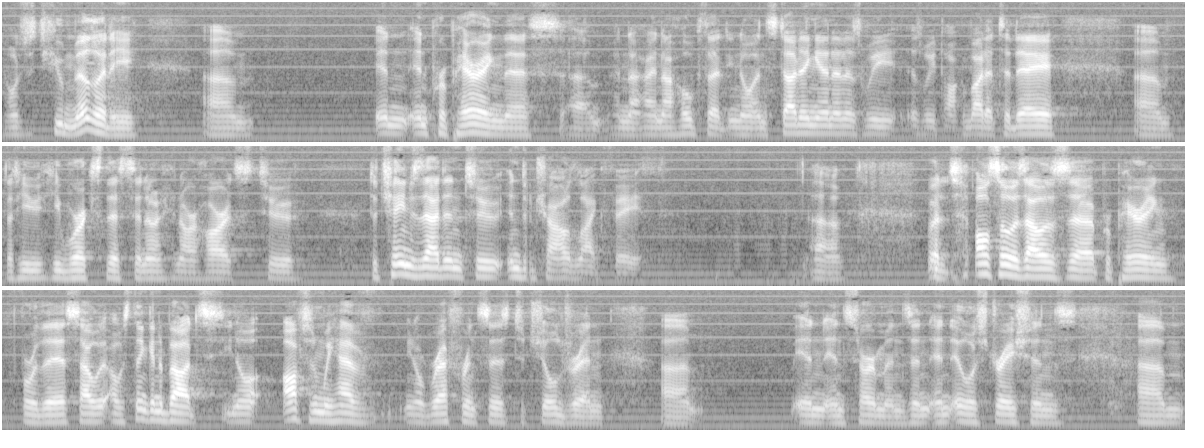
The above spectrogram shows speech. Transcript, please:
you know, just humility. Um, in, in preparing this, um, and, I, and I hope that you know in studying it and as we as we talk about it today, um, that he, he works this in our, in our hearts to to change that into into childlike faith. Uh, but also, as I was uh, preparing for this, I, w- I was thinking about you know often we have you know references to children um, in in sermons and, and illustrations, um,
